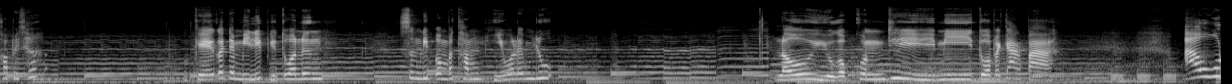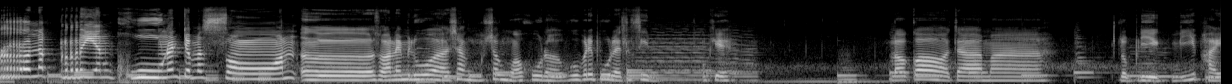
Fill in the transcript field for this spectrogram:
เข้าไปเถอะ โอเคก็จะมีลิฟต์อยู่ตัวหนึ่งซึ่งลิฟต์เอามาทำหิวอะไรไม่รู้ เราอยู่กับคนที่มีตัวไปก้างปลา เอาละนักเรียนครูนั้นจะมาสอน เออสอนอะไรไม่รู้อะช่างช่างหัวครูเหรอครูไม่ได้พูดอะไรทั้งสิ้น โอเค เราก็จะมาหลบหลีกลี้ภัย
